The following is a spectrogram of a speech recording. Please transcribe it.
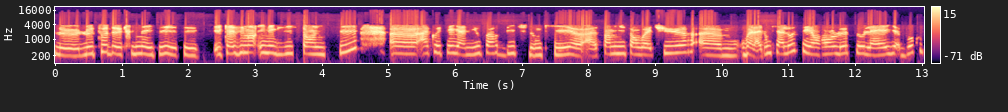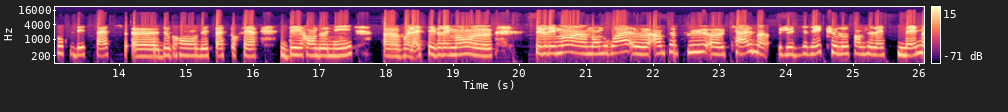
le, le taux de criminalité était, est quasiment inexistant ici. Euh, à côté, il y a Newport Beach, donc qui est à 5 minutes en voiture. voilà, donc il y a l'océan, le soleil, beaucoup beaucoup d'espace, de grands espaces pour faire des randonnées. voilà, c'est vraiment c'est vraiment un endroit euh, un peu plus euh, calme, je dirais, que Los Angeles même.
